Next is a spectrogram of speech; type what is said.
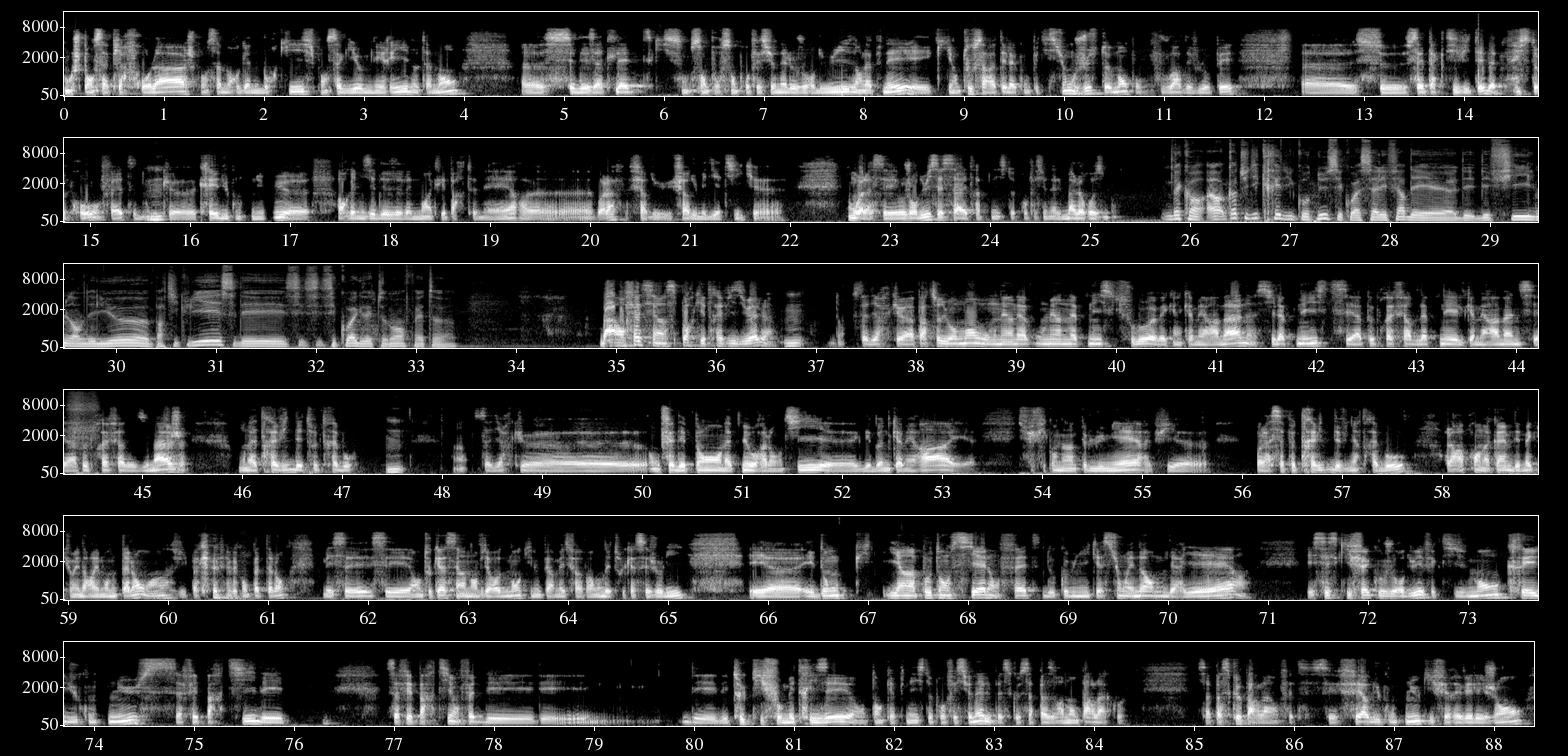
Donc, je pense à Pierre Frola, je pense à Morgane Bourquis, je pense à Guillaume Néry notamment. Euh, c'est des athlètes qui sont 100% professionnels aujourd'hui dans l'apnée et qui ont tous arrêté la compétition justement pour pouvoir développer euh, ce, cette activité d'apnéiste pro en fait. Donc mm. euh, créer du contenu, organiser des événements avec les partenaires, voilà, faire du faire du médiatique. Donc voilà, c'est aujourd'hui c'est ça être apnéiste professionnel malheureusement. D'accord. Alors quand tu dis créer du contenu, c'est quoi? C'est aller faire des, des, des, films dans des lieux particuliers? C'est quoi exactement en fait bah, en fait, c'est un sport qui est très visuel. Mm. Donc, c'est-à-dire qu'à partir du moment où on, est on met un apnéiste sous l'eau avec un caméraman, si l'apnéiste c'est à peu près faire de l'apnée et le caméraman c'est à peu près faire des images, on a très vite des trucs très beaux. Mm. Hein, c'est-à-dire que euh, on fait des plans en apnée au ralenti euh, avec des bonnes caméras et euh, il suffit qu'on ait un peu de lumière et puis voilà, ça peut très vite devenir très beau. Alors après, on a quand même des mecs qui ont énormément de talent. Hein. Je dis pas que n'ont pas de talent, mais c'est, en tout cas, c'est un environnement qui nous permet de faire vraiment des trucs assez jolis. Et, euh, et donc, il y a un potentiel en fait de communication énorme derrière. Et c'est ce qui fait qu'aujourd'hui, effectivement, créer du contenu, ça fait partie des, ça fait partie en fait des, des, des, des trucs qu'il faut maîtriser en tant qu'apnéiste professionnel parce que ça passe vraiment par là, quoi ça passe que par là en fait. C'est faire du contenu qui fait rêver les gens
